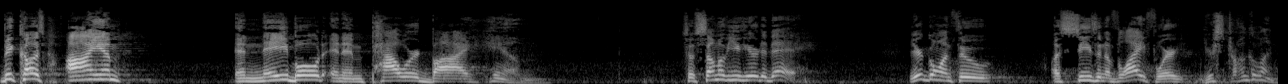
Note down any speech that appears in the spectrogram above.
because I am enabled and empowered by Him. So, some of you here today, you're going through a season of life where you're struggling.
